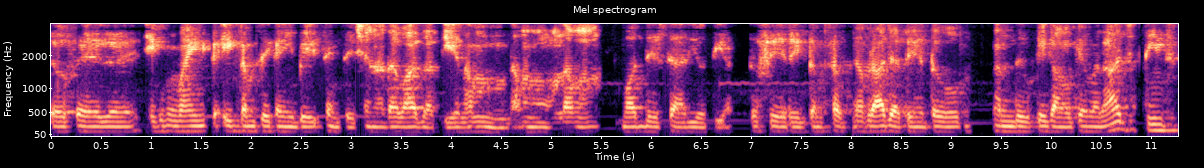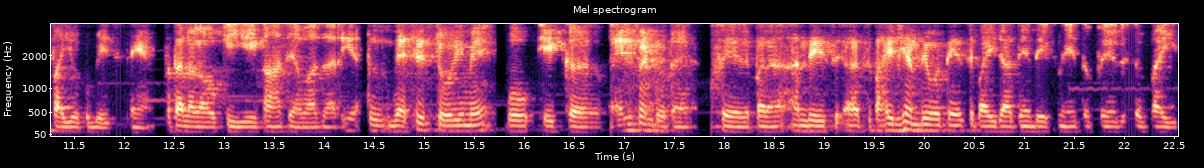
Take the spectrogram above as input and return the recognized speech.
तो फिर एक वहीं एकदम से कहीं पे सेंसेशन आता आवाज़ आती है धम धम धम। बहुत देर से आ रही होती है। तो फिर एकदम सब घबरा जाते हैं तो अंदर के गाँव के महाराज तीन सिपाहियों को बेचते हैं। पता लगाओ कि ये कहाँ से आवाज़ आ रही है। तो वैसे स्टोरी में वो एक एलिफेंट होता है। फिर पर अंधे सिपाही भी अंधे होते हैं, सिपाही जाते हैं देखने तो फिर सिपाही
